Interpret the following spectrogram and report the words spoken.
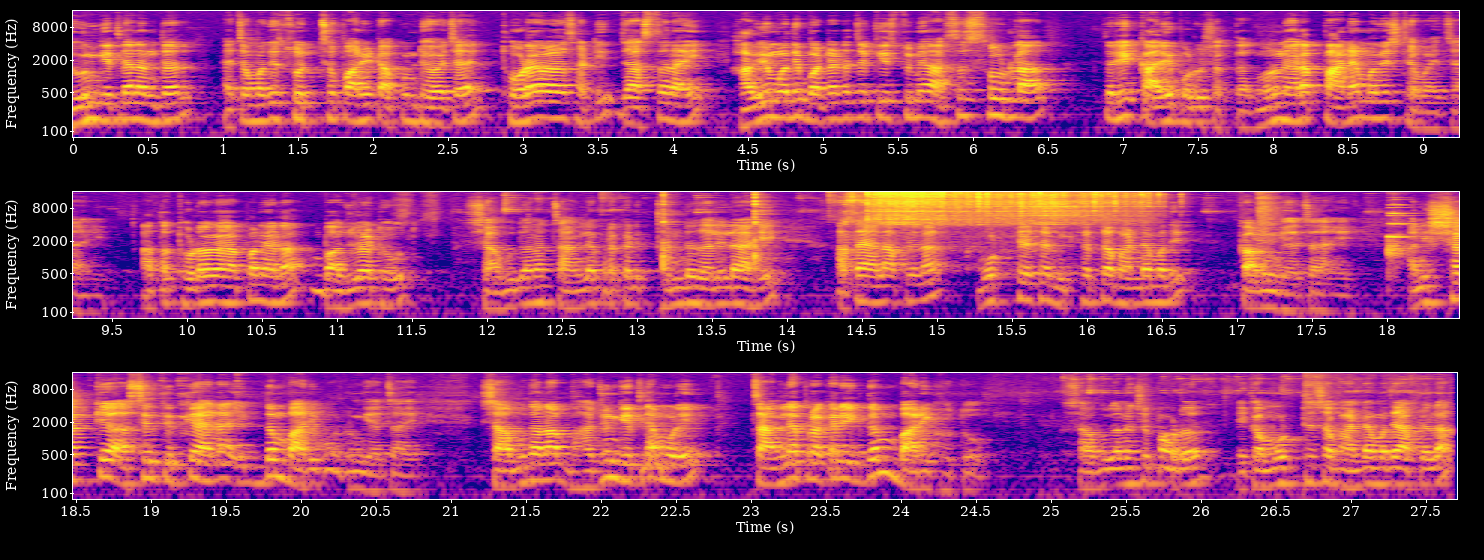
धुवून घेतल्यानंतर ह्याच्यामध्ये स्वच्छ पाणी टाकून ठेवायचं आहे. थोड्या वेळासाठी जास्त नाही. हवेमध्ये बटाट्याचा केस तुम्ही असंच सोडलात तर हे काळे पडू शकतात. म्हणून ह्याला पाण्यामध्येच ठेवायचं आहे. आता थोडा वेळ आपण ह्याला बाजूला ठेवू साबुदाणा चांगल्या प्रकारे थंड झालेला आहे. आता ह्याला आपल्याला मोठ्याशा मिक्सरच्या भांड्यामध्ये काढून घ्यायचा आहे. आणि शक्य असेल तितक्या ह्याला एकदम बारीक वाटून घ्यायचं आहे. साबुदाणा भाजून घेतल्यामुळे चांगल्या प्रकारे एकदम बारीक होतो. साबुदाण्याची पावडर एका मोठ्याशा भांड्यामध्ये आपल्याला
